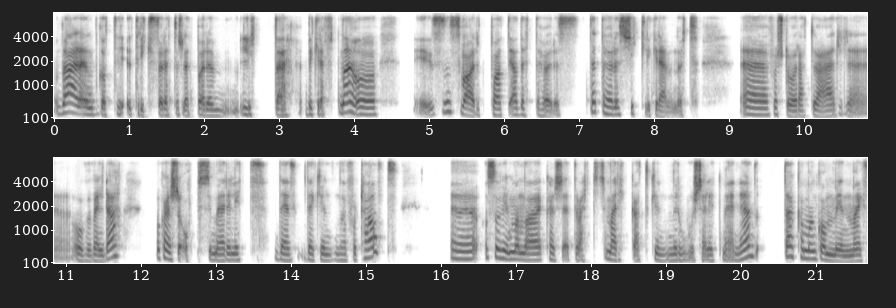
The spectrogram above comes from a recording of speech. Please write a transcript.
Og da er det et godt triks å rett og slett bare lytte bekreftende og eh, svare på at ja, dette høres, dette høres skikkelig krevende ut. Eh, forstår at du er eh, overvelda, og kanskje oppsummere litt det, det kunden har fortalt. Eh, og så vil man da kanskje etter hvert merke at kunden roer seg litt mer ned. Da kan man komme inn med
